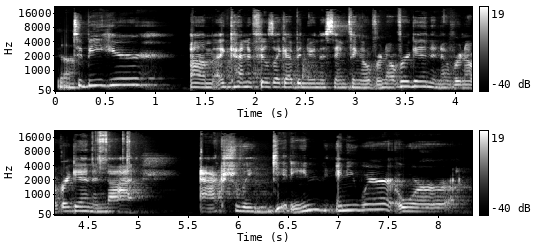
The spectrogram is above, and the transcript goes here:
Yeah. to be here. Um it kind of feels like I've been doing the same thing over and over again and over and over again and not actually getting anywhere or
